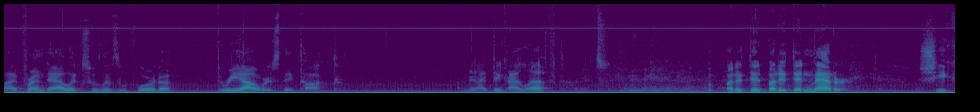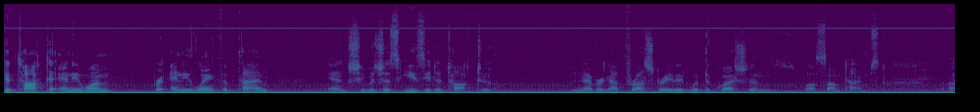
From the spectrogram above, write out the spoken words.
my friend Alex, who lives in Florida. Three hours they talked. I mean, I think I left. But it did. But it didn't matter. She could talk to anyone for any length of time, and she was just easy to talk to. You never got frustrated with the questions. Well, sometimes. Um,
